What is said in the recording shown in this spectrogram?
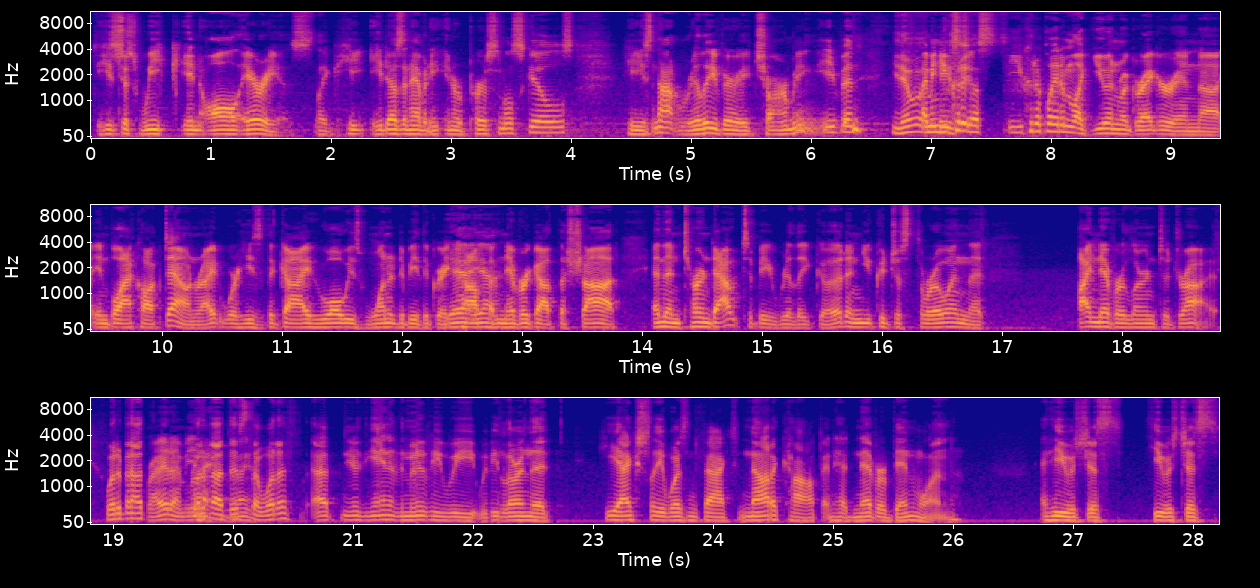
he's just weak in all areas. Like he he doesn't have any interpersonal skills. He's not really very charming, even. You know what? I mean, you could have just- you could have played him like Ewan McGregor in uh, in Black Hawk Down, right? Where he's the guy who always wanted to be the great Yeah, cop yeah. but never got the shot, and then turned out to be really good. And you could just throw in that I never learned to drive, what about right? I mean, what Right, about this right. though? What if at near the end of the movie we we learn that he actually was in fact not a cop and had never been one, and he was just he was just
